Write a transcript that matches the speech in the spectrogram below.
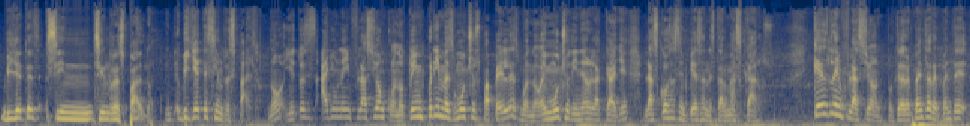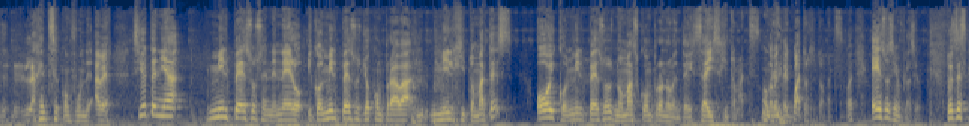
billetes sin, sin respaldo. billetes sin respaldo, ¿no? Y entonces hay una inflación. Cuando tú imprimes muchos papeles, bueno, hay mucho dinero en la calle, las cosas empiezan a estar más caros. ¿Qué es la inflación? Porque de repente, de repente, la gente se confunde. A ver, si yo tenía mil pesos en enero y con mil pesos yo compraba mil jitomates, hoy con mil pesos nomás compro 96 jitomates, Ok. 94 jitomates. Eso es inflación. Entonces,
